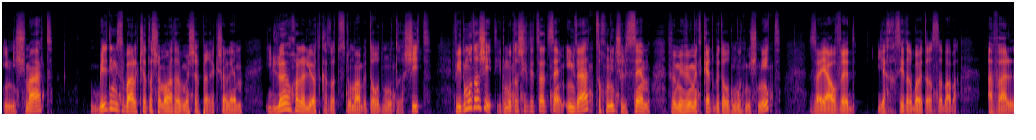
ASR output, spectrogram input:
היא נשמעת בלתי נסבל כשאתה שומע אותה במשך פרק שלם, היא לא יכולה להיות כזאת סתומה בתור דמות ראשית. והיא דמות ראשית, היא דמות ראשית לצד סם. אם זה היה תוכנית של סם ומביאים את קט בתור דמות משנית, זה היה עובד יחסית הרבה יותר סבבה. אבל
